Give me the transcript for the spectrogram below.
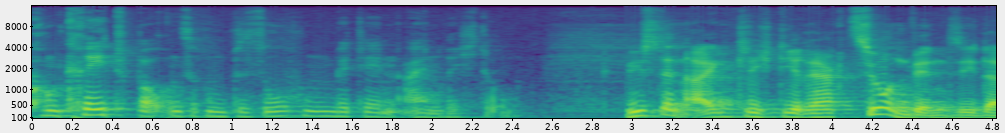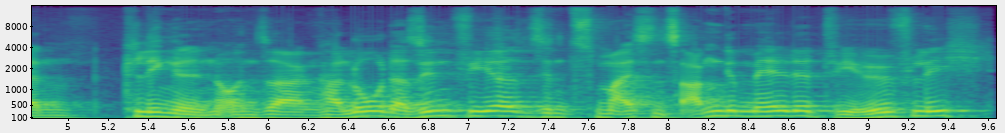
konkret bei unseren Besuchen mit den Einrichtungen. Wie ist denn eigentlich die Reaktion, wenn Sie dann klingeln und sagen, hallo, da sind wir, sind meistens angemeldet, wie höflich?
